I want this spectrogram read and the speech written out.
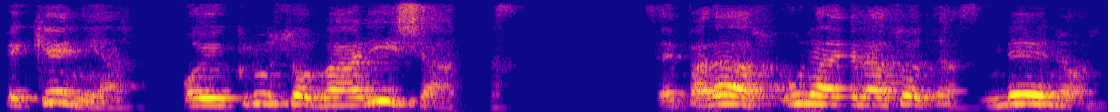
pequeñas o incluso varillas separadas una de las otras, menos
